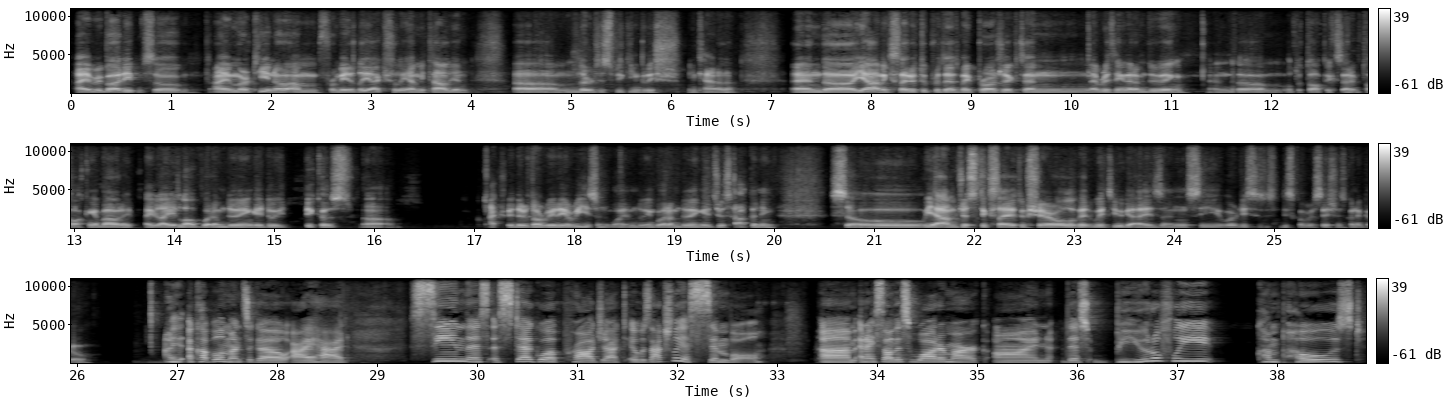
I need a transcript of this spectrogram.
Hi, everybody. So I'm Martino. I'm from Italy, actually. I'm Italian. Um, learned to speak English in Canada. And uh, yeah, I'm excited to present my project and everything that I'm doing and um, all the topics that I'm talking about. I, I, I, love what I'm doing. I do it because uh, actually there's not really a reason why I'm doing what I'm doing. It's just happening. So yeah, I'm just excited to share all of it with you guys and see where this this conversation is going to go. I, a couple of months ago, I had seen this Estegua project. It was actually a symbol. Um, and I saw this watermark on this beautifully composed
